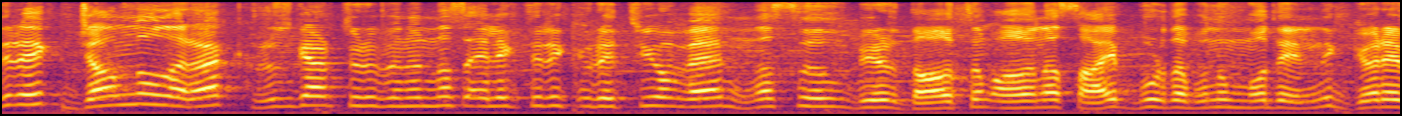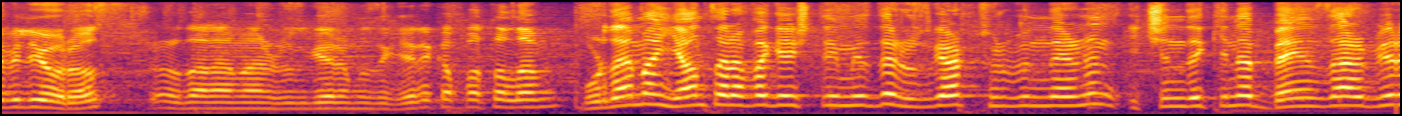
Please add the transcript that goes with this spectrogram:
Direkt canlı olarak rüzgar türbünü nasıl elektrik üretiyor ve nasıl bir dağıtım ağına sahip burada bunun modelini görebiliyoruz. Şuradan hemen rüzgarımızı geri kapatalım. Burada hemen yan tarafa geçtiğimizde rüzgar türbinlerinin içindekine benzer bir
